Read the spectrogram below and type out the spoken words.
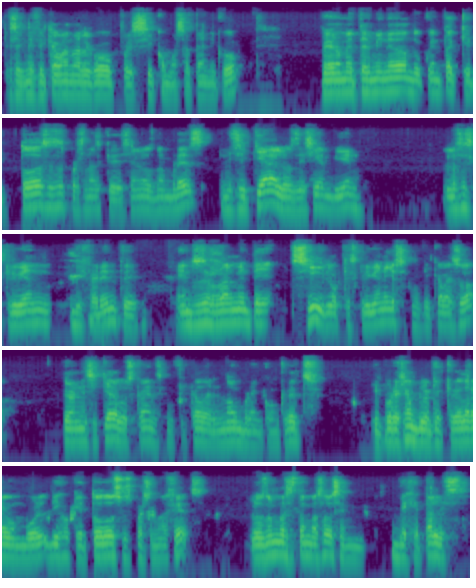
que significaban algo pues sí como satánico, pero me terminé dando cuenta que todas esas personas que decían los nombres ni siquiera los decían bien, los escribían diferente. Entonces realmente sí, lo que escribían ellos significaba eso, pero ni siquiera buscaban el significado del nombre en concreto. Y por ejemplo, el que creó Dragon Ball dijo que todos sus personajes, los nombres están basados en vegetales.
